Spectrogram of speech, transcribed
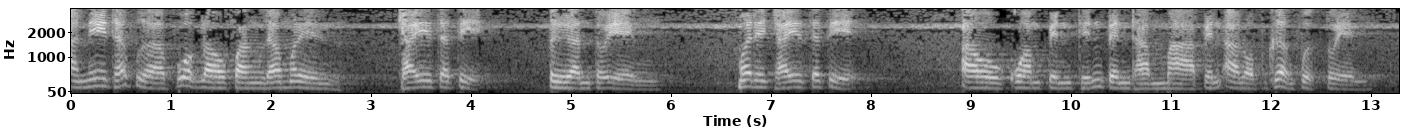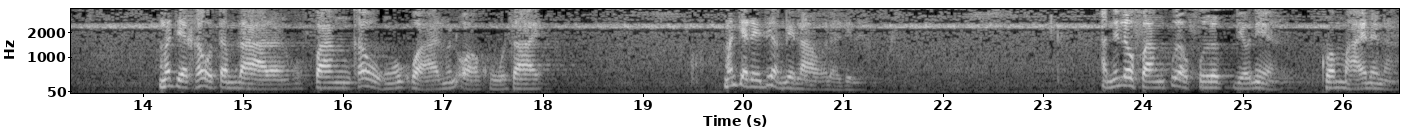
อันนี้ถ้าเผื่อพวกเราฟังแล้วไม่ได้ใช้สติเตือนตัวเองไม่ได้ใช้สติเอาความเป็นถินเป็นธรรมมาเป็นอารมณ์เครื่องฝึกตัวเอง มันจะเข้าตำราฟังเข้าหูขวามันออกหูซ้าย มันจะได้เรื่องได้เล่าอะไรทีนี้อันนี้เราฟังเพื่อฝึกเดี๋ยวเนี่ย ความหมายนั่นนะ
